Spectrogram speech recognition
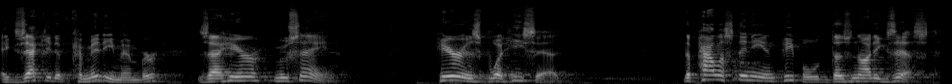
Executive Committee member Zahir Muhsein. Here is what he said The Palestinian people does not exist.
